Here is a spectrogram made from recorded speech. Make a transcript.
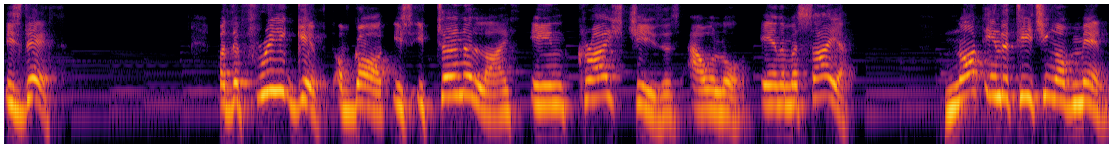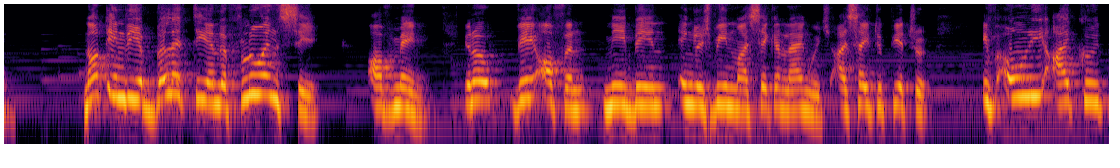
is death, but the free gift of God is eternal life in Christ Jesus our Lord, in the Messiah, not in the teaching of men, not in the ability and the fluency of men, you know, very often, me being English being my second language, I say to Pietro, if only I could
